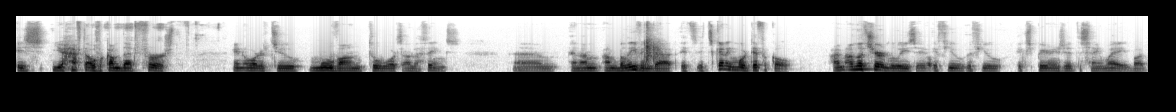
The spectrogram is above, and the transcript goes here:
is you have to overcome that first in order to move on towards other things. Um, and I'm I'm believing that it's it's getting more difficult. I'm I'm not sure, Louise, if you if you experience it the same way, but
